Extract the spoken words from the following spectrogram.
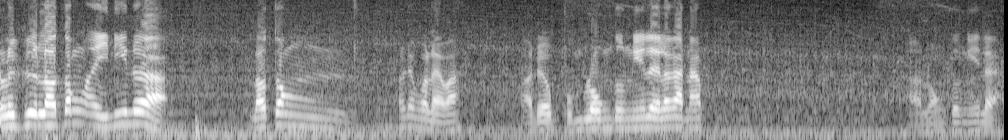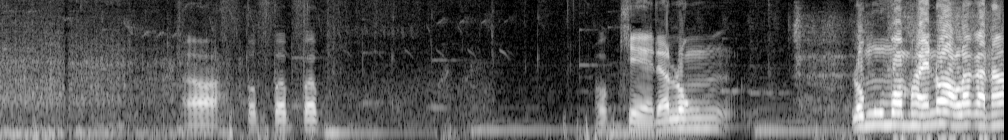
หรือคือเราต้องไอ้นี่ด้วยเราต้องเขาเรียกว่าอะไรวะอ่าเดี๋ยวผมลงตรงนี้เลยแล้วกันนะครับอ่าลงตรงนี้แหละอ่าปึ๊บปึ๊บปึ๊บโอเคเดี๋ยวลงลงมุมมองภายนอกแล้วกันนะ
